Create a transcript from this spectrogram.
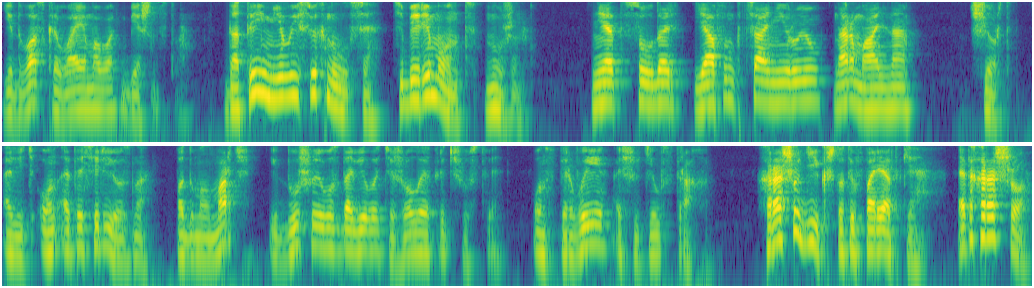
едва скрываемого бешенства. «Да ты, милый, свихнулся. Тебе ремонт нужен». «Нет, сударь, я функционирую нормально». «Черт, а ведь он это серьезно», — подумал Марч, и душу его сдавило тяжелое предчувствие. Он впервые ощутил страх. «Хорошо, Дик, что ты в порядке. Это хорошо.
